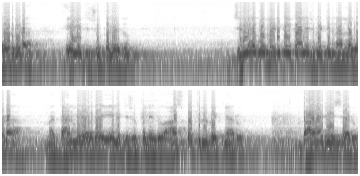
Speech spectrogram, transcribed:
ఎవరు కూడా ఏలెత్తి చూపలేదు. జిల్లాకు మెడికల్ కాలేజ్ పెట్టిన దానిలో కూడా మరి దాని మీద ఎవరో ఏలెత్తి చూపలేదు. ఆసుపత్రులు పెట్టినారు. బాగా చేశారు.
